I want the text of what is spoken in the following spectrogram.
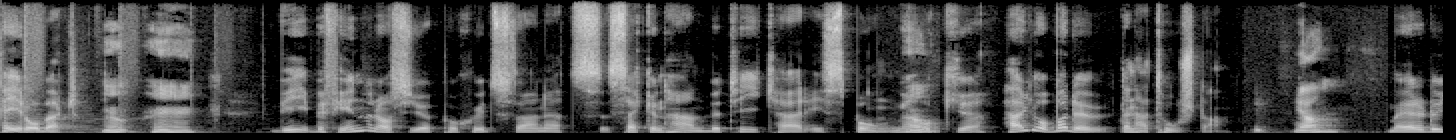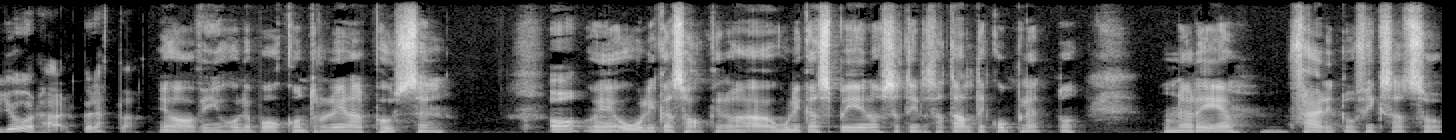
Hej Robert! Ja, hej. Vi befinner oss ju på Skyddsvärnets second hand-butik här i Spånga Ja. och eh, här jobbar du den här torsdagen. Ja, Vad är det du gör här? Berätta. ja, vi håller på att kontrollera pussel Ja. och eh, olika saker, olika spel och se till så att allt är komplett. Och, och när det är färdigt och fixat så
